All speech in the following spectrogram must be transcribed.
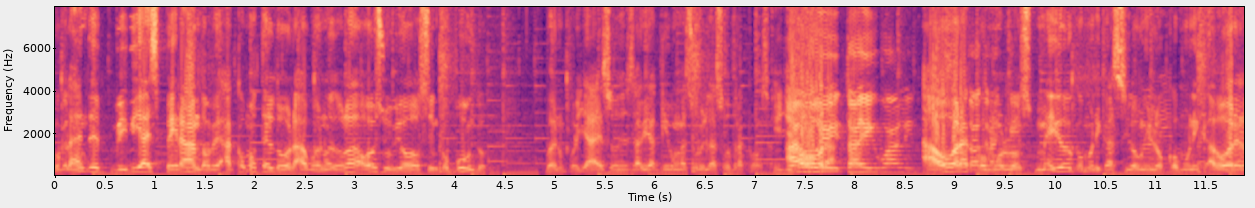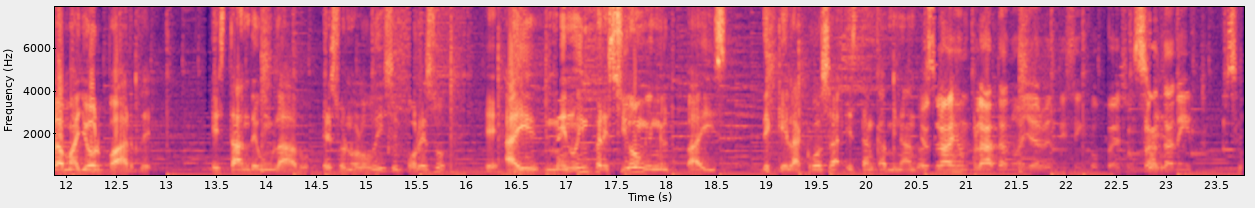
porque la gente vivía esperando a ver, ¿a cómo está el dólar? Ah, bueno, el dólar hoy subió 5 puntos. Bueno, pues ya eso se sabía que iban a subir las otras cosas. Y ya ahora está igual. ahora, como los medios de comunicación y los comunicadores, la mayor parte, están de un lado, eso no lo dicen, por eso eh, hay menos impresión en el país de que las cosas están caminando Yo traje un plátano ayer, 25 pesos, un platanito. Sí,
